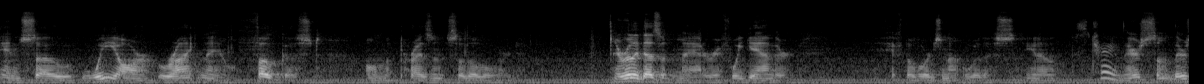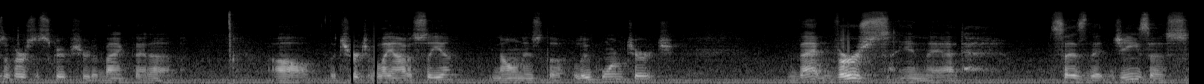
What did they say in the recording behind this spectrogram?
And so we are right now focused on the presence of the Lord. It really doesn't matter if we gather if the Lord's not with us, you know. It's true. And there's some there's a verse of scripture to back that up. Uh, the church of Laodicea, known as the lukewarm church, that verse in that says that Jesus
